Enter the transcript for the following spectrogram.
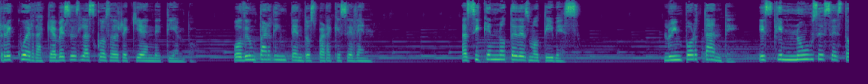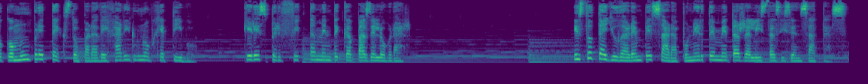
Recuerda que a veces las cosas requieren de tiempo o de un par de intentos para que se den. Así que no te desmotives. Lo importante es que no uses esto como un pretexto para dejar ir un objetivo que eres perfectamente capaz de lograr. Esto te ayudará a empezar a ponerte metas realistas y sensatas,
